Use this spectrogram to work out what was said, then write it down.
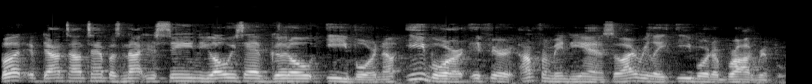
but if downtown Tampa is not your scene, you always have good old Ybor. Now Ybor, if you're, I'm from Indiana, so I relate Ybor to Broad Ripple.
